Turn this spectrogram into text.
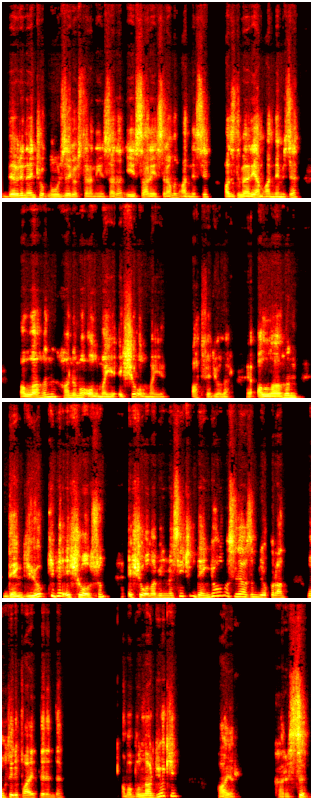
Devrin en çok mucize gösteren insanı İsa Aleyhisselam'ın annesi Hazreti Meryem annemize Allah'ın hanımı olmayı, eşi olmayı atfediyorlar. E Allah'ın dengi yok ki bir eşi olsun. Eşi olabilmesi için denge olması lazım diyor Kur'an muhtelif ayetlerinde. Ama bunlar diyor ki hayır karısı.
